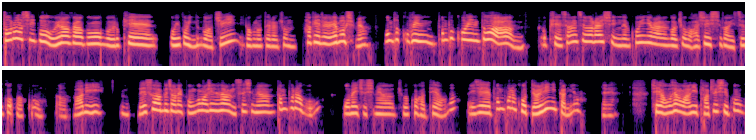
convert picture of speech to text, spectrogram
떨어지고 올라가고 뭐 이렇게 어, 이거 있는 거지? 이런 것들을 좀 확인을 해보시면 펌프코인, 펌프코인 또한 이렇게 상승을 할 수 있는 코인이라는 걸 좀 아실 수가 있을 것 같고 어, 많이 음, 매수하기 전에 궁금하신 사람 있으시면 펌프라고 몸에 주시면 좋을 것 같아요. 어? 이제 펌프는 곧 열리니까요. 네. 제 영상 많이 봐주시고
